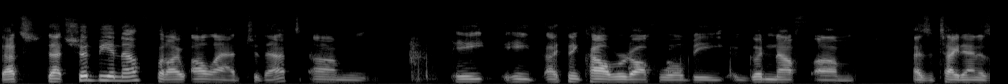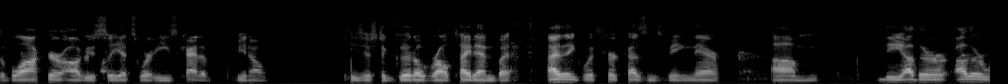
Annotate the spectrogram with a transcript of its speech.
That's that should be enough, but I, I'll add to that. Um, he he, I think Kyle Rudolph will be good enough um, as a tight end, as a blocker. Obviously, that's where he's kind of you know he's just a good overall tight end. But I think with Kirk Cousins being there, um, the other other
